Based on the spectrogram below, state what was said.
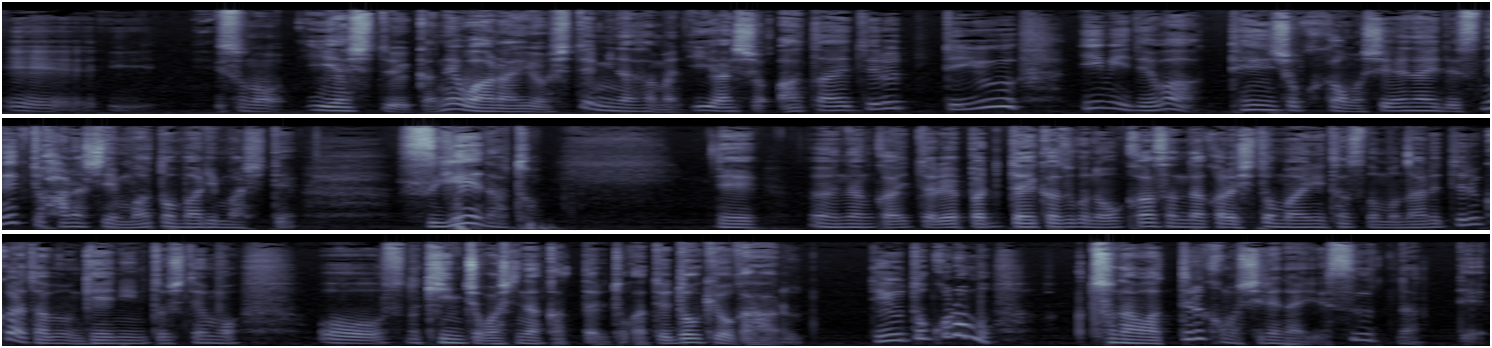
えー、その癒しというかね笑いをして皆様に癒しを与えてるっていう意味では転職かもしれないですねっていう話にまとまりましてすげえなと。でなんか言ったらやっぱり大家族のお母さんだから人前に立つのも慣れてるから多分芸人としてもおその緊張はしなかったりとかって度胸があるっていうところも備わってるかもしれないですってなって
